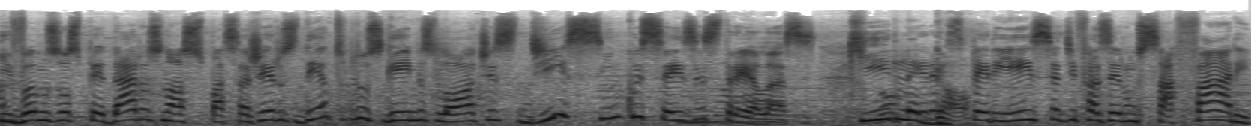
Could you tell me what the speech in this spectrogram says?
E vamos hospedar os nossos passageiros dentro dos games Games Lodges de 5 e 6 estrelas. Que Vão legal. A experiência de fazer um safari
